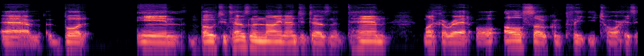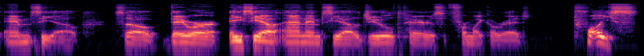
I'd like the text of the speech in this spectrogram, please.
Um, but in both 2009 and 2010, Michael Redd also completely tore his MCL. So they were ACL and MCL dual tears for Michael Redd twice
